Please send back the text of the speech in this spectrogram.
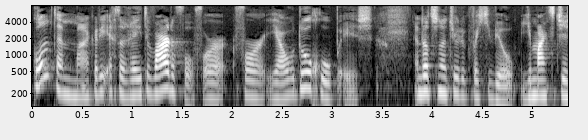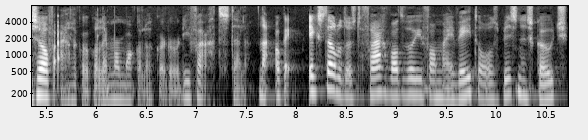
content maken die echt een rete waardevol voor, voor jouw doelgroep is. En dat is natuurlijk wat je wil. Je maakt het jezelf eigenlijk ook alleen maar makkelijker door die vraag te stellen. Nou oké, ik stelde dus de vraag, wat wil je van mij weten als business coach?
